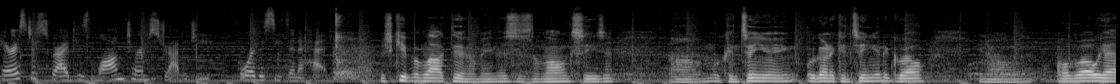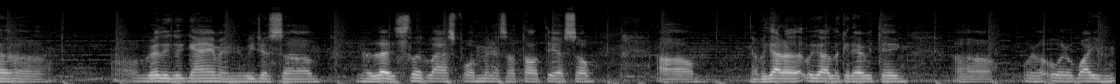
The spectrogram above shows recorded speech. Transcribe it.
Harris described his long term strategy for the season ahead. Just keep them locked in. I mean, this is a long season. Um, we're continuing. We're going to continue to grow. You know, overall we had a, a really good game, and we just um, you know let it slip last four minutes. I thought there. So um, we gotta we gotta look at everything uh, with, a, with a wide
